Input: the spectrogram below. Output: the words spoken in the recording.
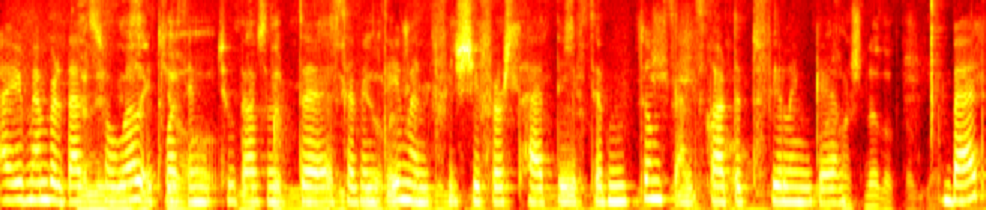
I remember that so well. It was in 2017 when she first had the symptoms and started feeling uh, bad.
